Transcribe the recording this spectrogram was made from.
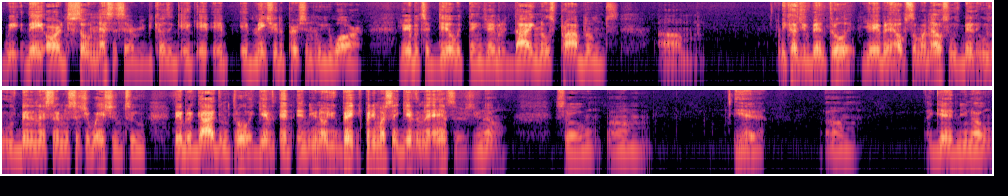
we they are so necessary because it, it, it, it makes you the person who you are. You're able to deal with things. You're able to diagnose problems um, because you've been through it. You're able to help someone else who's been who's, who's been in that similar situation to be able to guide them through it. Give and, and you know you pretty much say give them the answers you know? So um, yeah um, again, you know,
